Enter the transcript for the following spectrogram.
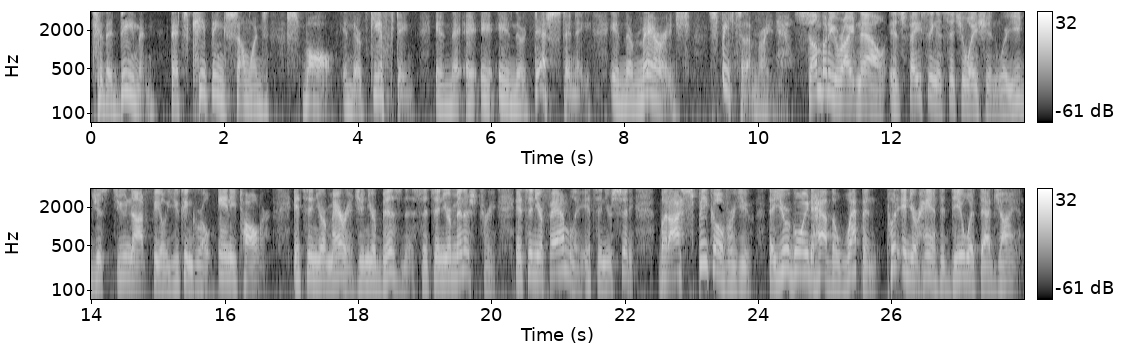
to the demon that's keeping someone small in their gifting, in, the, in their destiny, in their marriage, Speak to them right now. Somebody right now is facing a situation where you just do not feel you can grow any taller. It's in your marriage, in your business, it's in your ministry, it's in your family, it's in your city. But I speak over you that you're going to have the weapon put in your hand to deal with that giant.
